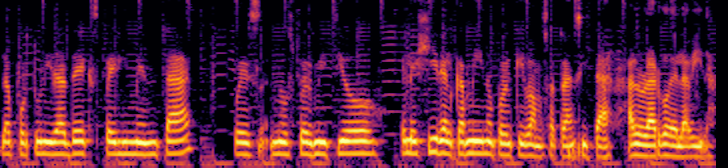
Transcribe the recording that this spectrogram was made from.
la oportunidad de experimentar, pues nos permitió elegir el camino por el que íbamos a transitar a lo largo de la vida.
